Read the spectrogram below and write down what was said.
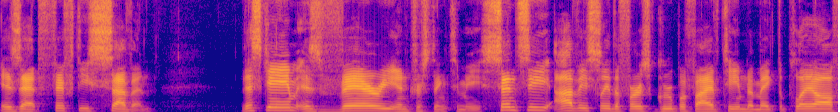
is at 57. This game is very interesting to me. Cincy, obviously the first group of five team to make the playoff,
